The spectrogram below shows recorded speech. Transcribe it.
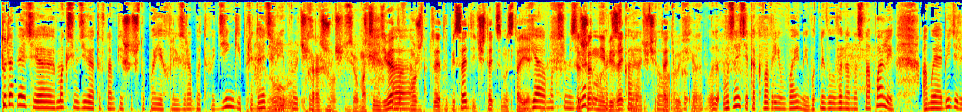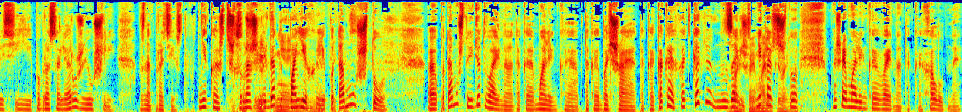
Тут опять э, Максим Девятов нам пишет, что поехали зарабатывать деньги, предатели ну, и прочее. Хорошо, прочее. все. Максим Девятов а, может это писать и читать самостоятельно. Я Максим Совершенно не обязательно сказать, это читать что, в эфире. Вот знаете, как во время войны. Вот вы, вы на нас напали, а мы обиделись и побросали оружие и ушли в знак протеста. Вот мне кажется, что Слушай, наши ребята не, поехали, не потому что Э, потому что идет война такая маленькая, такая большая, такая, какая, как назовите. Большая, Мне кажется, война. что большая маленькая война такая, холодная.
